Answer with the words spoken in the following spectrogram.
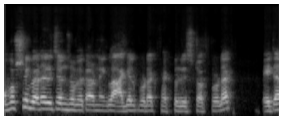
অবশ্যই ব্যাটারি চেঞ্জ হবে কারণ এগুলো আগের প্রোডাক্ট ফ্যাক্টরি স্টক প্রোডাক্ট এটা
